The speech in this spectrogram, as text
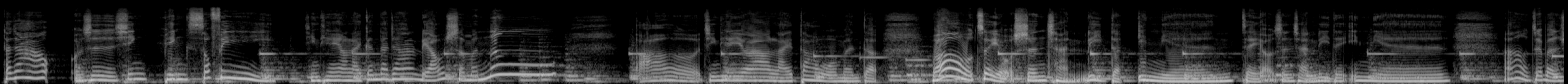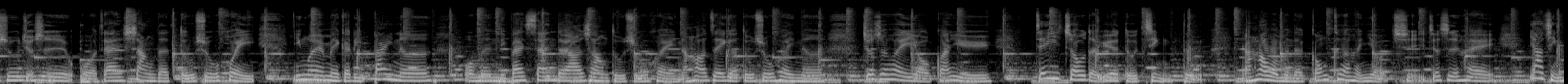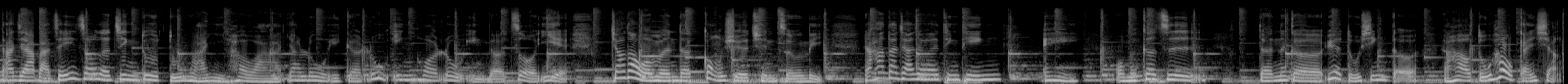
大家好，我是新品 Sophie，今天要来跟大家聊什么呢？哦，今天又要来到我们的哇哦最有生产力的一年，最有生产力的一年。啊，这本书就是我在上的读书会，因为每个礼拜呢，我们礼拜三都要上读书会，然后这个读书会呢，就是会有关于这一周的阅读进度，然后我们的功课很有趣，就是会邀请大家把这一周的进度读完以后啊，要录一个录音或录影的作业，交到我们的共学群组里，然后大家就会听听，哎，我们各自。的那个阅读心得，然后读后感想，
